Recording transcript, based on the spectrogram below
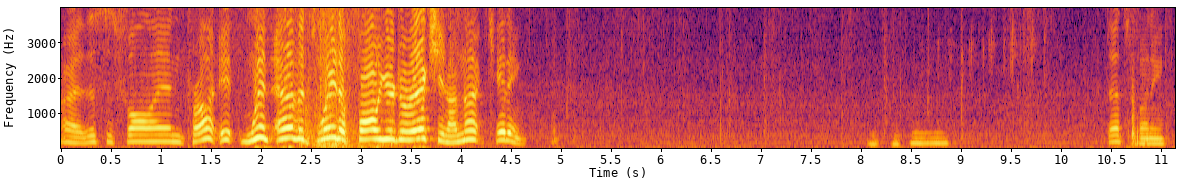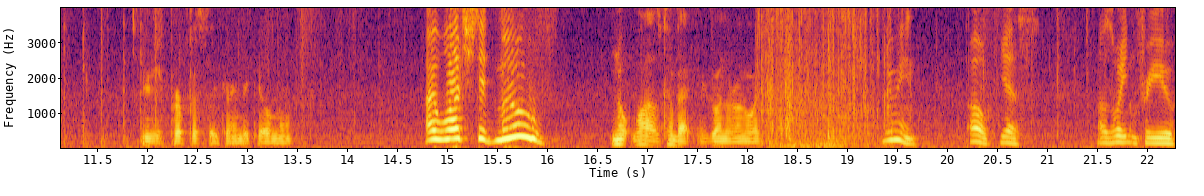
Alright, this is falling. Pro it went out of its way to fall your direction. I'm not kidding. That's funny. You're just purposely trying to kill me. I watched it move. No, Wild, come back. You're going the wrong way. What do you mean? Oh, yes. I was waiting for you.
